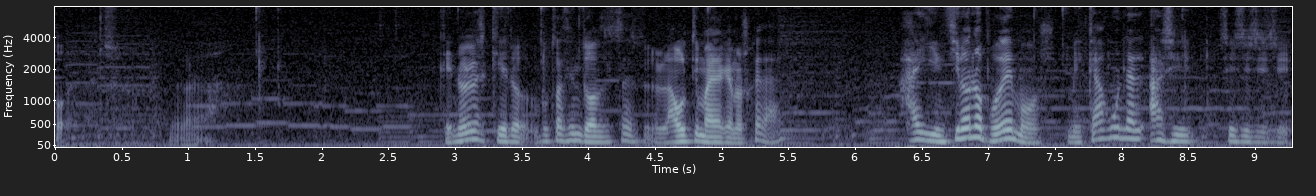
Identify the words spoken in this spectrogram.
Joder, de. Que no les quiero. Ruta 111, esta es la última ya que nos queda, ¿eh? Ay, encima no podemos. Me cago en el... Ah, sí, sí, sí, sí, sí.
